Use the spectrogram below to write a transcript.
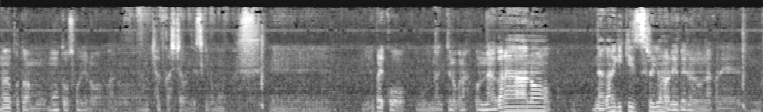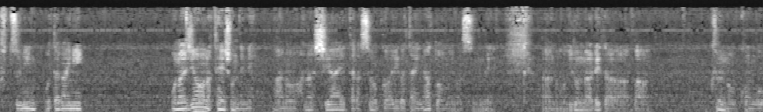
なことはもう、もっとそういうのは、あの、却下しちゃうんですけども、えー、やっぱりこう、なんていうのかな、このながらの、ながら聞きするようなレベルの中で、普通にお互いに同じようなテンションでね、あの、話し合えたらすごくありがたいなと思いますので、あの、いろんなレターが来るのを今後、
